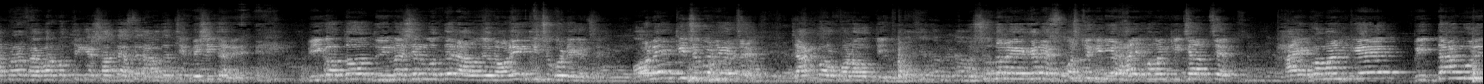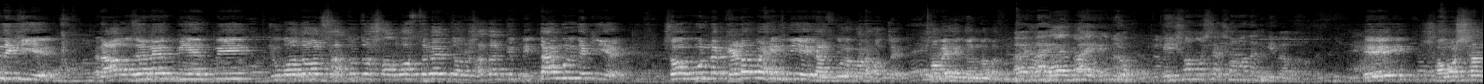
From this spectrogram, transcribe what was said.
আপনারা পেপার পত্রিকার সাথে আছেন, আমাদের চেয়ে বেশি জানেন। বিগত দুই মাসের মধ্যে রাউজেন অনেক কিছু ঘটে গেছে। অনেক কিছু ঘটে গেছে যা কল্পনা অতীত সুতরাং এখানে স্পষ্ট ক্লিয়ার হাইকমান্ড কি চাচ্ছে? হাইকমান্ডকে বিদ্যাঙ্গুলি দেখিয়ে রাউজানের বিএনপি যুবদল ছাত্রদল সর্বস্তরের জনসাধারণকে বিদ্যাঙ্গুলি দেখিয়ে সম্পূর্ণ ক্যাডার বাহিনী দিয়ে এই কাজগুলো করা হচ্ছে। সবাইকে ধন্যবাদ। এই সমস্যার সমাধান কীভাবে এই সমস্যার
